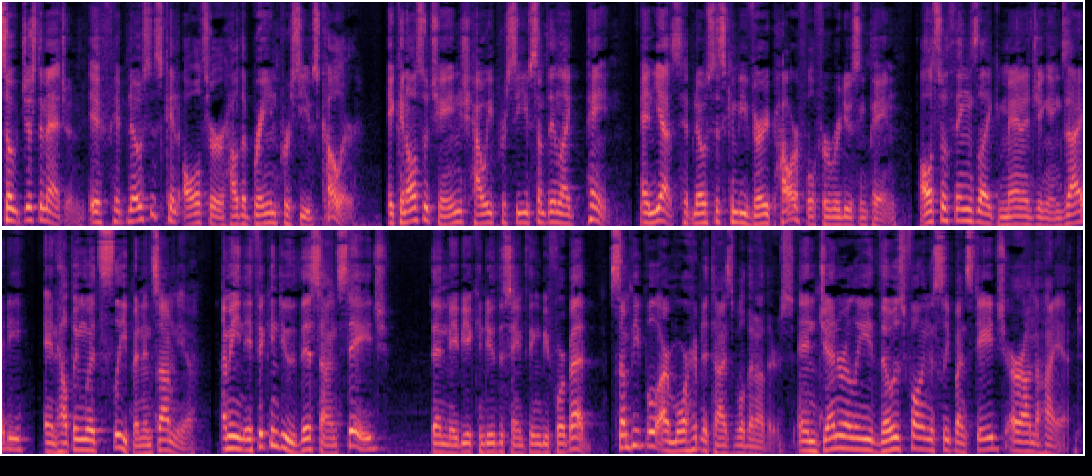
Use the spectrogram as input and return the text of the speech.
So just imagine, if hypnosis can alter how the brain perceives color, it can also change how we perceive something like pain. And yes, hypnosis can be very powerful for reducing pain. Also things like managing anxiety and helping with sleep and insomnia. I mean, if it can do this on stage, then maybe it can do the same thing before bed. Some people are more hypnotizable than others, and generally, those falling asleep on stage are on the high end.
